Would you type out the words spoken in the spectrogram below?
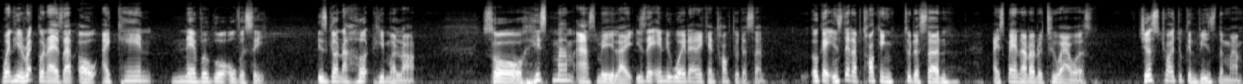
When he recognize that, oh, I can never go overseas, it's gonna hurt him a lot. So his mom asked me, like, is there any way that I can talk to the son? Okay, instead of talking to the son, I spent another two hours. Just try to convince the mom.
